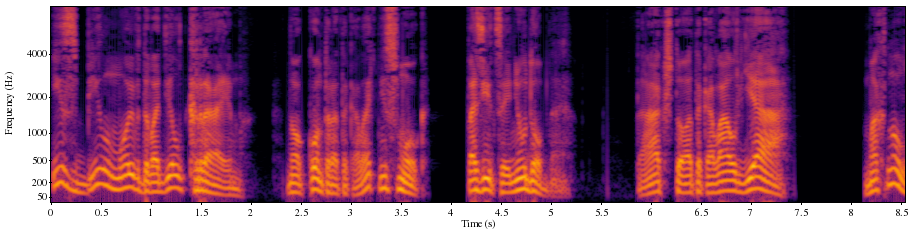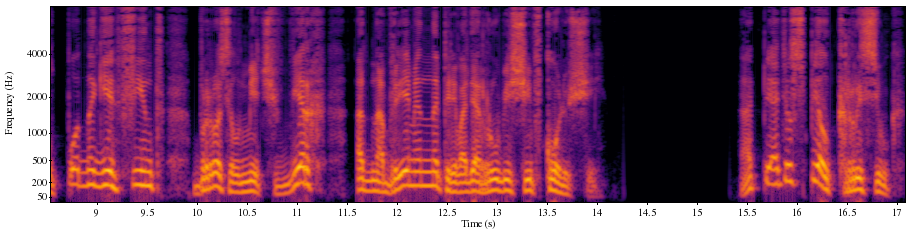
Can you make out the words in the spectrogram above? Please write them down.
и сбил мой вдоводел краем. Но контратаковать не смог. Позиция неудобная. Так что атаковал я, махнул под ноги, финт, бросил меч вверх, одновременно переводя рубящий в колющий. Опять успел крысюк,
